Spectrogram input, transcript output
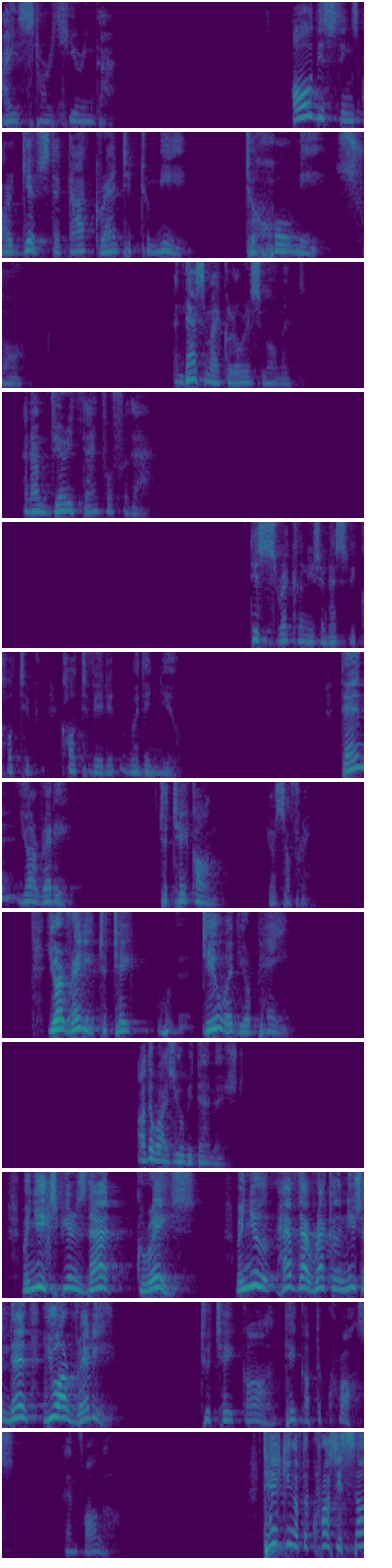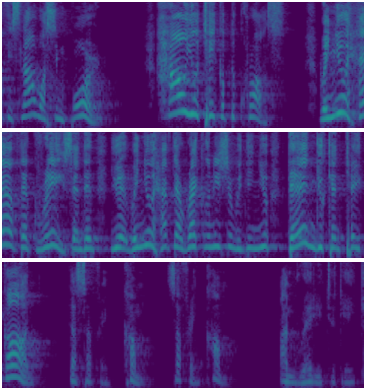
I start hearing that. All these things are gifts that God granted to me to hold me strong. And that's my glorious moment. And I'm very thankful for that. This recognition has to be cultiv- cultivated within you. Then you are ready to take on your suffering. You are ready to take, deal with your pain. Otherwise, you'll be damaged. When you experience that grace, when you have that recognition, then you are ready to take on, take up the cross and follow. Taking up the cross itself is not what's important. How you take up the cross. When you have that grace and then you, when you have that recognition within you, then you can take on the suffering. Come, suffering, come. I'm ready to take.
